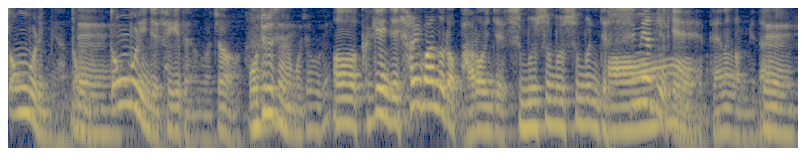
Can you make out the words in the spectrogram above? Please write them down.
똥물입니다. 똥물. 네. 똥물이 이제 새게 되는 거죠. 어디로 새는 거죠, 그게? 어, 그게 이제 혈관으로 바로 이제 스물스물스물 이제 아. 스며들게 되는 겁니다. 네.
